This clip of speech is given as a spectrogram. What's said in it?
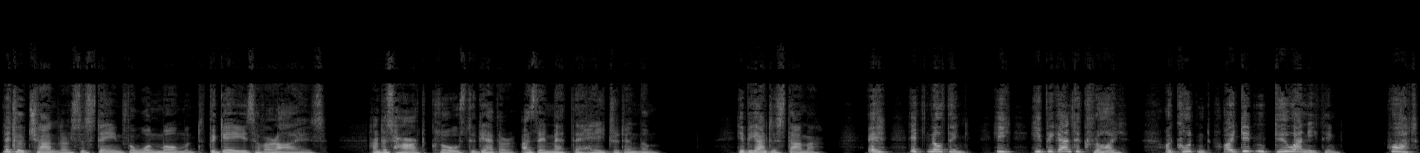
Little Chandler sustained for one moment the gaze of her eyes, and his heart closed together as they met the hatred in them. He began to stammer. "Eh, it's nothing! He, he began to cry! I couldn't! I didn't do anything! What—"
